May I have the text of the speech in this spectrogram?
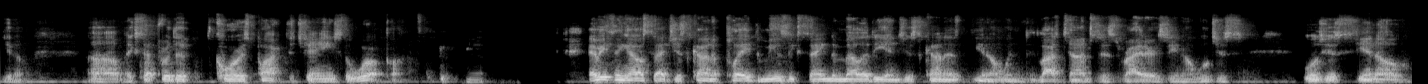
you know, um, except for the chorus part, the change the world part. Yeah. Everything else, I just kind of played the music, sang the melody, and just kind of, you know, when a lot of times as writers, you know, we'll just, we'll just, you know,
